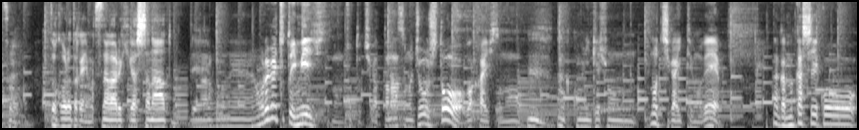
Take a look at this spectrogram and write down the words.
そう。ところとかにもつながる気がしたなと思って。なるほどね。俺がちょっとイメージしてたのちょっと違ったなその上司と若い人のうん。なんかコミュニケーションの違いっていうのでなんか昔こ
